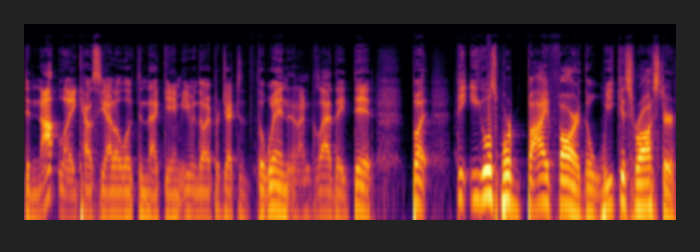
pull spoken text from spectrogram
did not like how Seattle looked in that game, even though I projected the win, and I'm glad they did. But the Eagles were by far the weakest roster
